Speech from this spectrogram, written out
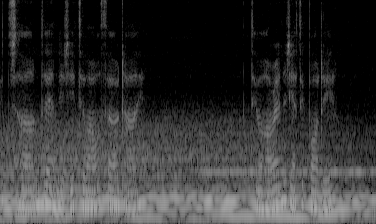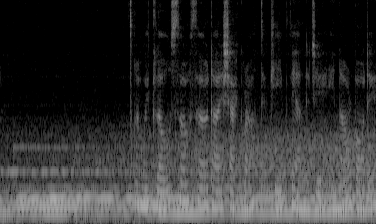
return the energy to our third eye, to our energetic body. Close our third eye chakra to keep the energy in our body.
